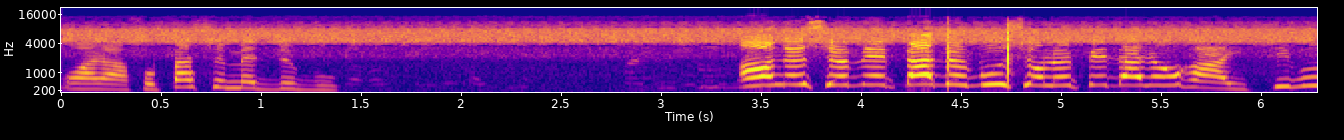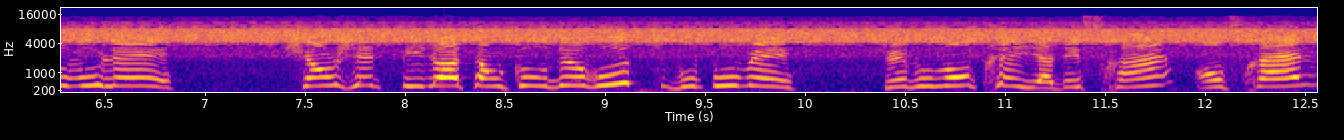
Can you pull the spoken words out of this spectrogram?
Voilà, faut pas se mettre debout. On ne se met pas debout sur le pédalo rail. Si vous voulez changer de pilote en cours de route, vous pouvez. Je vais vous montrer, il y a des freins, on freine,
